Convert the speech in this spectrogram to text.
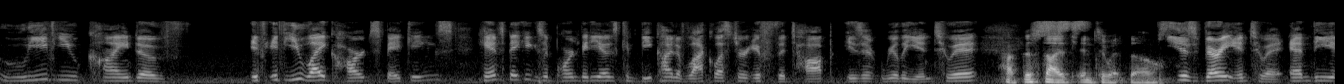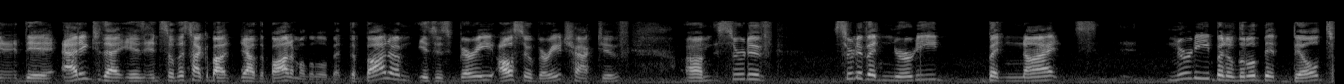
leave you kind of if if you like hard spankings, hand spankings in porn videos can be kind of lackluster if the top isn't really into it. This guy's into it though. He is very into it, and the the adding to that is, and so let's talk about now the bottom a little bit. The bottom is this very also very attractive, um, sort of sort of a nerdy but not nerdy but a little bit built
